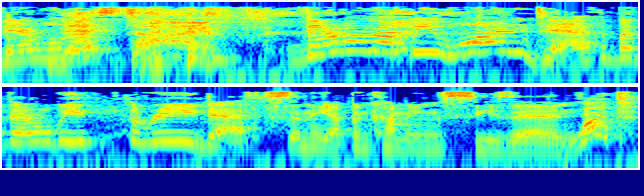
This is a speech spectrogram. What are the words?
There will This not, time. there will not be one death, but there will be three deaths in the up and coming season. What?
